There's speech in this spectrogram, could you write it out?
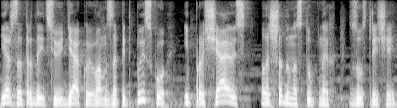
Я ж за традицією дякую вам за підписку і прощаюсь лише до наступних зустрічей.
